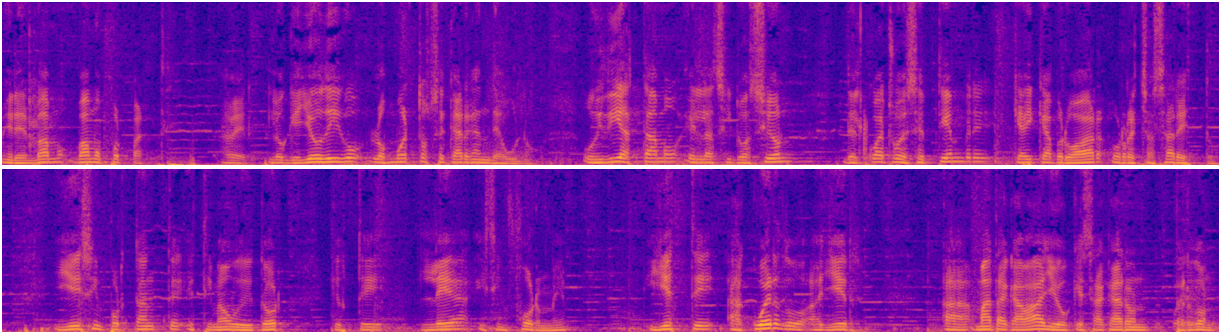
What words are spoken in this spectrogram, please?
Miren, vamos, vamos por partes. A ver, lo que yo digo, los muertos se cargan de uno. Hoy día estamos en la situación del 4 de septiembre que hay que aprobar o rechazar esto. Y es importante, estimado auditor, que usted lea y se informe. Y este acuerdo ayer a Mata Caballo que sacaron, perdón,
